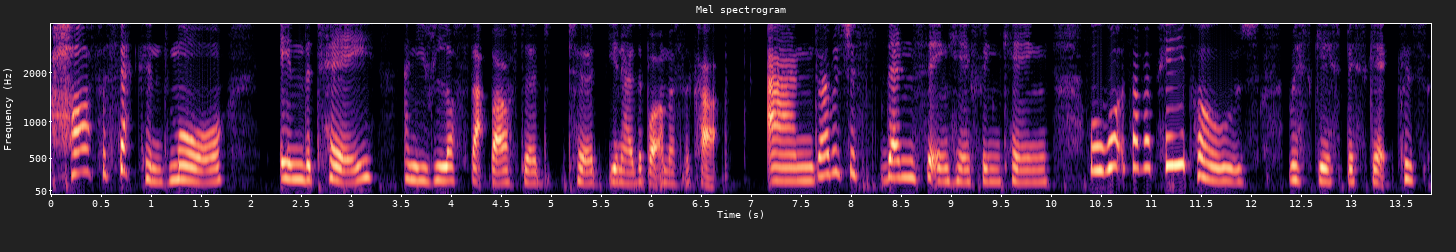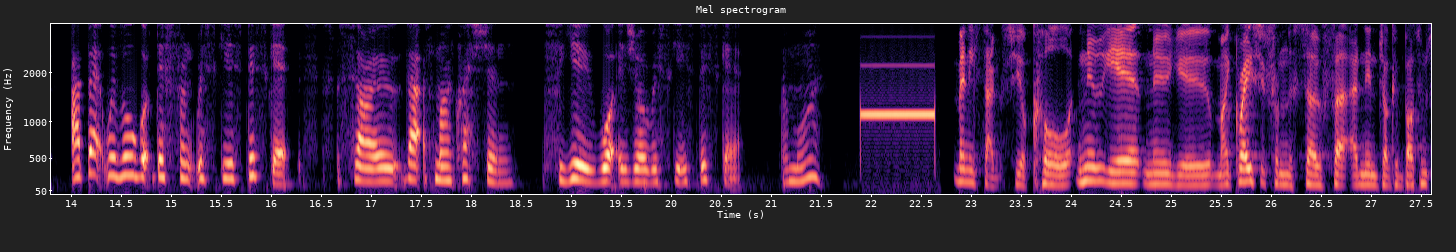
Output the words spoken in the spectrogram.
half a second more in the tea, and you've lost that bastard to you know the bottom of the cup. And I was just then sitting here thinking, well, what's other people's riskiest biscuit? Because I bet we've all got different riskiest biscuits. So that's my question for you. What is your riskiest biscuit and why? Many thanks for your call. New year, new you. Migrated from the sofa and in jogging bottoms.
